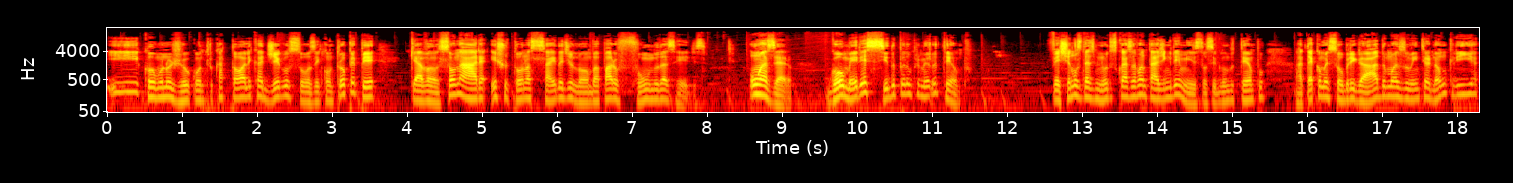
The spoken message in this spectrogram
E como no jogo contra o Católica, Diego Souza encontrou PP, que avançou na área e chutou na saída de lomba para o fundo das redes. 1 a 0. Gol merecido pelo primeiro tempo fechando os 10 minutos com essa vantagem gremista. O segundo tempo até começou brigado, mas o Inter não cria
